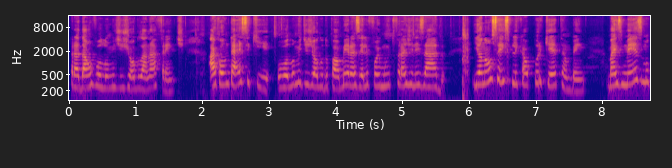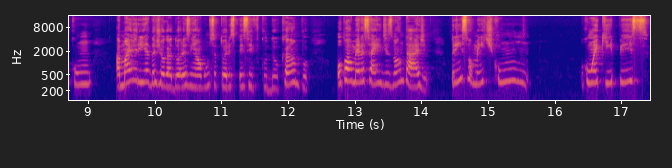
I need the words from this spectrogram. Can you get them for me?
para dar um volume de jogo lá na frente. Acontece que o volume de jogo do Palmeiras ele foi muito fragilizado. E eu não sei explicar o porquê também. Mas mesmo com a maioria das jogadoras em algum setor específico do campo, o Palmeiras sai em desvantagem. Principalmente com com equipes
